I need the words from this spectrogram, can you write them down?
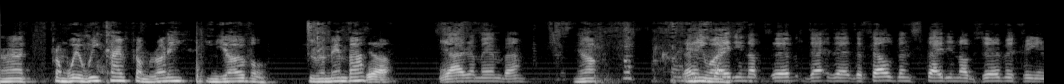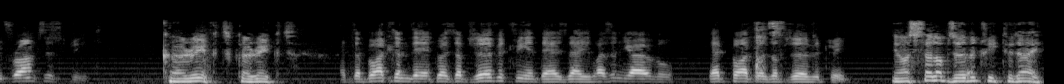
Uh, from where we came from, Ronnie, in Yeoville. Do You remember? Yeah. Yeah, I remember. Yeah. They Anyway. stayed in observ- the, the, the Feldman stayed in observatory in Francis Street. Correct, correct. At the bottom there, it was observatory and there's a, it wasn't Yeoville. That part was observatory. Yeah, still observatory today.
